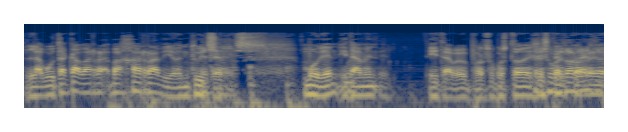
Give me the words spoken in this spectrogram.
La butaca barra, baja radio en Twitter. Es. Muy bien, y también, fácil. y también, por supuesto, existe el correo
